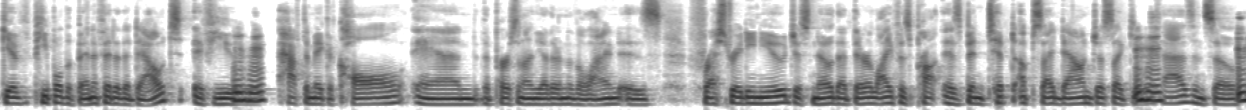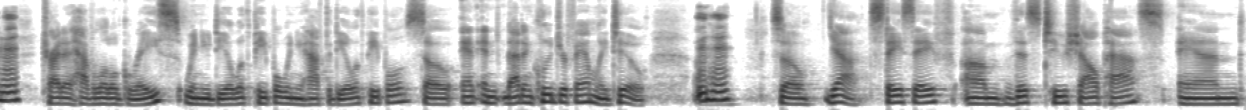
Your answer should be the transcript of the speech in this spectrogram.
give people the benefit of the doubt if you mm-hmm. have to make a call and the person on the other end of the line is frustrating you just know that their life is pro- has been tipped upside down just like yours mm-hmm. has and so mm-hmm. try to have a little grace when you deal with people when you have to deal with people so and and that includes your family too mm-hmm. um, so yeah stay safe um, this too shall pass and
